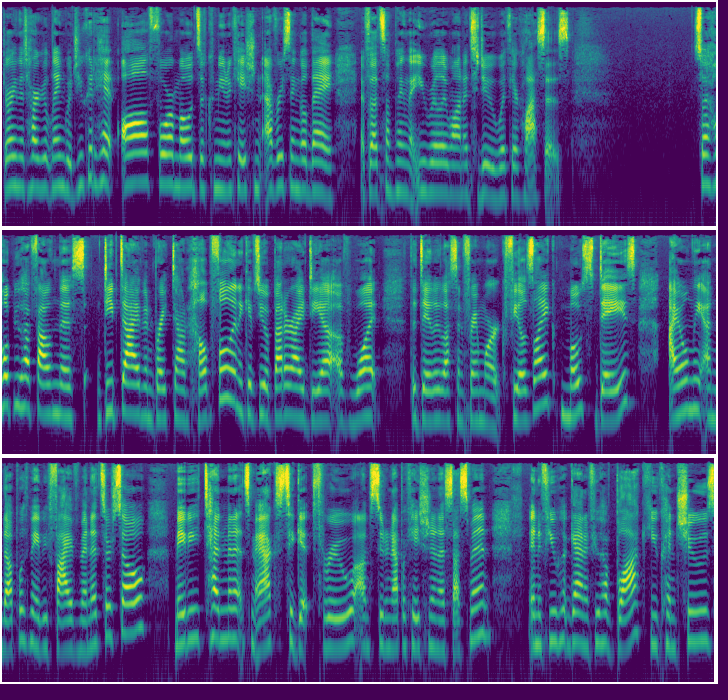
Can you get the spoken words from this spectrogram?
during the target language. You could hit all four modes of communication every single day if that's something that you really wanted to do with your classes. So I hope you have found this deep dive and breakdown helpful and it gives you a better idea of what the daily lesson framework feels like. Most days, I only end up with maybe five minutes or so, maybe 10 minutes max to get through um, student application and assessment. And if you, again, if you have block, you can choose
